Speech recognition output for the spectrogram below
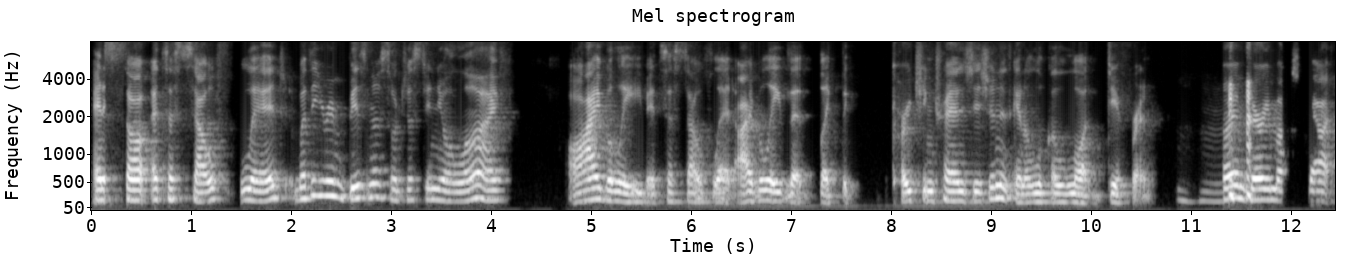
and it's so it's a self-led whether you're in business or just in your life i believe it's a self-led i believe that like the coaching transition is going to look a lot different mm-hmm. i am very much about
